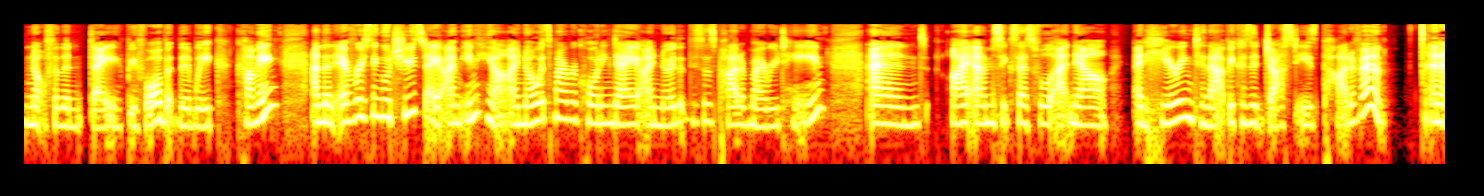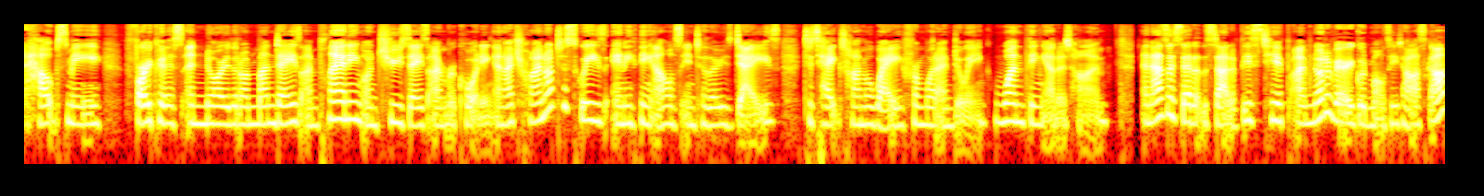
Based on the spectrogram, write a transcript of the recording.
not for the day before, but the week coming. And then every single Tuesday, I'm in here. I know it's my recording day. I know that this is part of my routine. And I am successful at now adhering to that because it just is part of it and it helps me focus and know that on Mondays I'm planning, on Tuesdays I'm recording. And I try not to squeeze anything else into those days to take time away from what I'm doing, one thing at a time. And as I said at the start of this tip, I'm not a very good multitasker.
